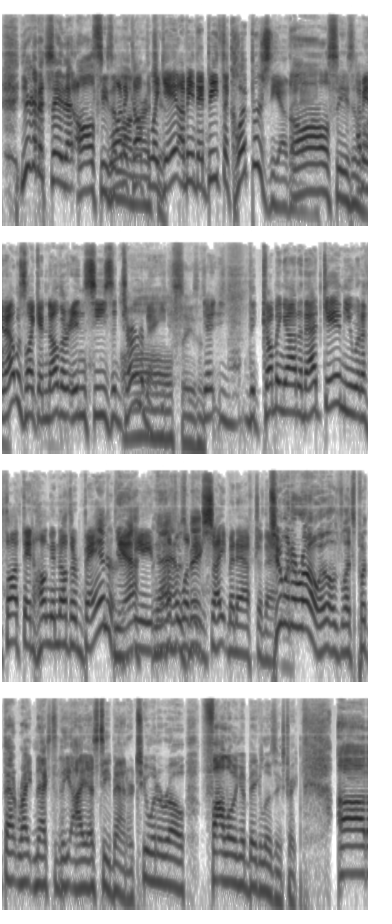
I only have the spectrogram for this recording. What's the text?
You're going to say that all season Won long, a couple of games. I mean, they beat the Clippers the other day. All season I mean, that was like another in-season tournament. All season. The, the- coming out of that game, you would have thought they'd hung another banner. Yeah, the yeah, level of big. excitement after that. Two in a row. Let's put that right next to the IST banner. Two in a row following a big losing streak. Uh,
